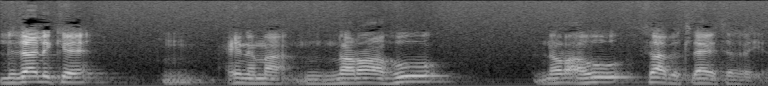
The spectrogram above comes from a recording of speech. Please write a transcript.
لذلك حينما نراه نراه ثابت لا يتغير.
